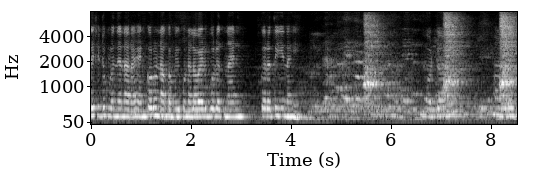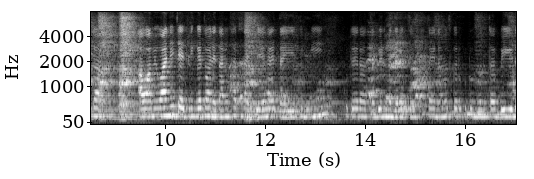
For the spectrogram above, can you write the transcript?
तशी ढुकलून देणार आहे. आणि करू नका मी कुणाला वाईट बोलत नाही आणि करतही नाही. मोठं का अहो आम्ही वाण्याचे आहेत लिंगायत वाण्यात आम्ही खात नाही. ते आहे ताई तुम्ही कुठे राहता? बीडमध्ये राहते. ताई नमस्कार कुठून बोलता? बीड.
